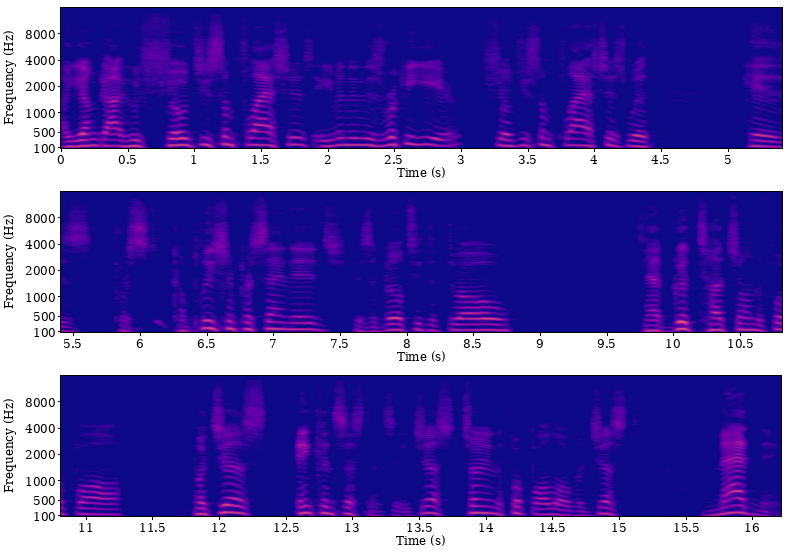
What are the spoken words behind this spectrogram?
A young guy who showed you some flashes, even in his rookie year, showed you some flashes with his completion percentage, his ability to throw, to have good touch on the football, but just inconsistency, just turning the football over, just maddening.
